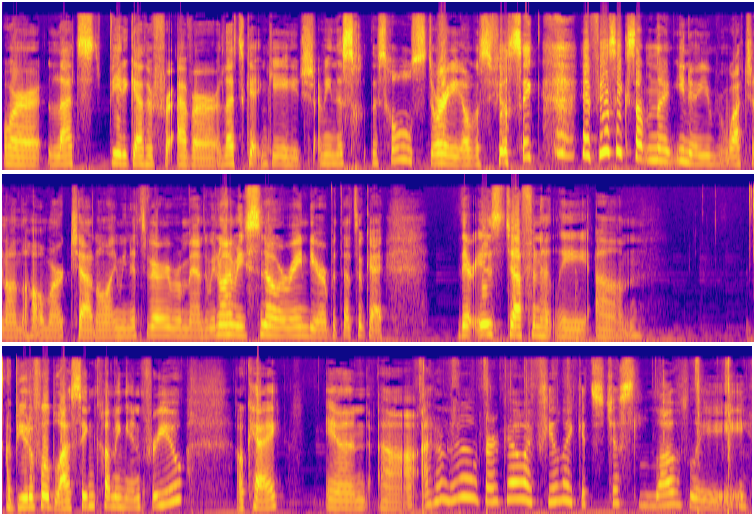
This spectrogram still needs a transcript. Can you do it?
or let's be together forever, let's get engaged. I mean, this this whole story almost feels like it feels like something that you know you're watching on the Hallmark Channel. I mean, it's very romantic. We don't have any snow or reindeer, but that's okay. There is definitely um, a beautiful blessing coming in for you. Okay, and uh, I don't know, Virgo, I feel like it's just lovely.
